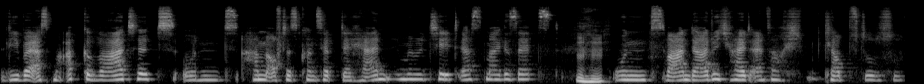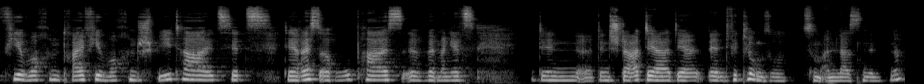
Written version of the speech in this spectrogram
lieber erstmal abgewartet und haben auf das Konzept der Herdenimmunität erstmal gesetzt Mhm. und waren dadurch halt einfach, ich glaube, so, so vier Wochen, drei, vier Wochen später als jetzt der Rest Europas, äh, wenn man jetzt den, äh, den Start der, der, der Entwicklung so zum Anlass nimmt. Ne?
